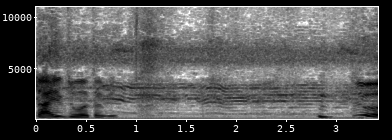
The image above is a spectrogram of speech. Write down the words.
સ્ટાઇલ જુઓ તમે. જુઓ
